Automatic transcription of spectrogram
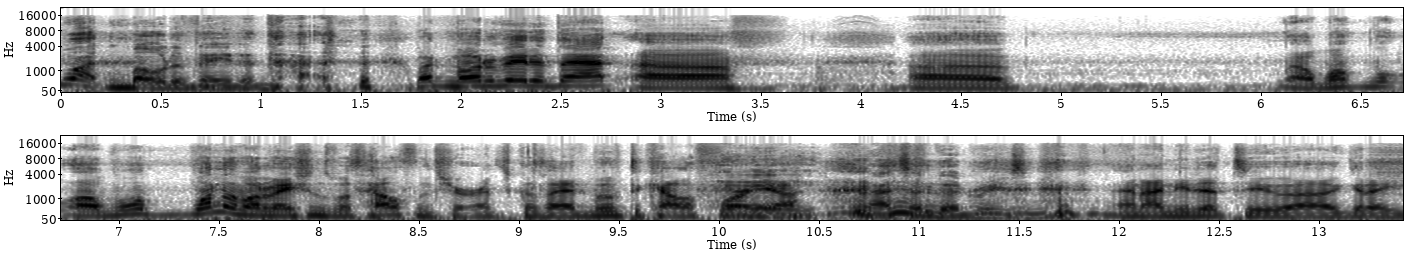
What motivated that? What motivated that? Uh, uh, well, one, uh, one one of the motivations was health insurance because I had moved to California. Hey, that's a good reason. and I needed to uh, get a,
